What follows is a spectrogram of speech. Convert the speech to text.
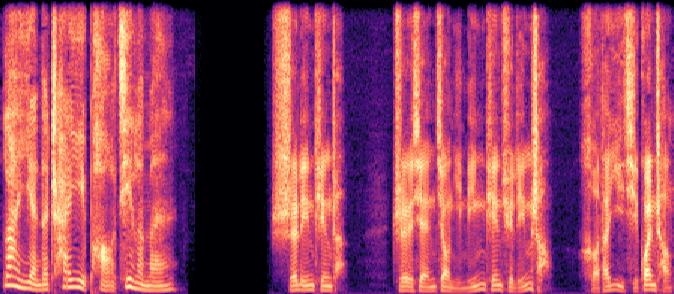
烂眼的差役跑进了门。石林听着，知县叫你明天去陵上和他一起关城。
